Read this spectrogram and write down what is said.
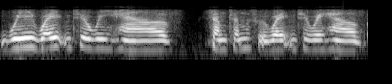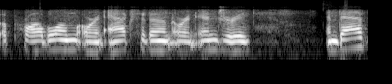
we wait until we have symptoms, we wait until we have a problem or an accident or an injury, and that's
